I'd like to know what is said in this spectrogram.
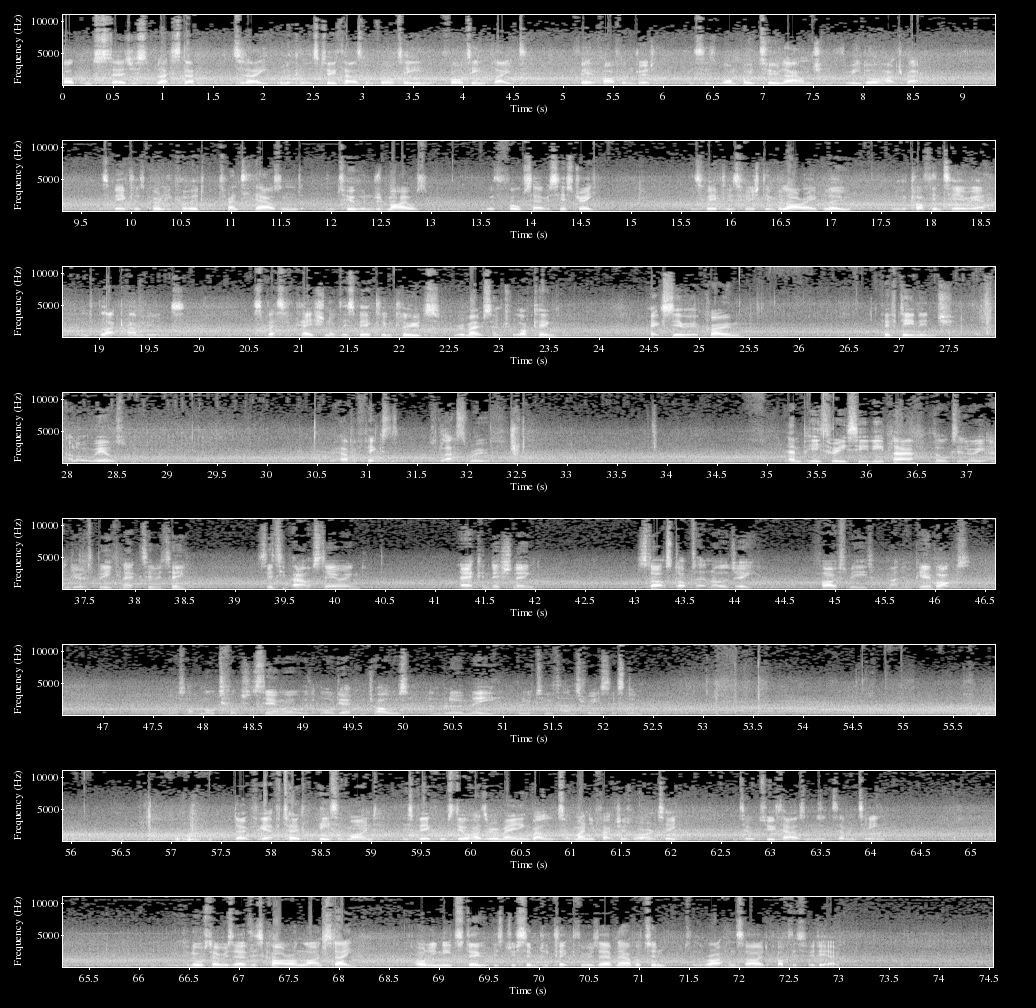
welcome to Sturgess of Leicester. Today we're looking at this 2014 14 plate Fiat 500. This is a 1.2 lounge, 3 door hatchback. This vehicle has currently covered 20,200 miles with full service history. This vehicle is finished in Volare blue with a cloth interior and black ambience. Specification of this vehicle includes remote central locking, exterior chrome, 15 inch alloy wheels. We have a fixed glass roof, MP3 CD player with auxiliary and USB connectivity, city power steering, air conditioning, start stop technology, 5 speed manual gearbox. We also have a multifunction steering wheel with audio controls and Blue and Me Bluetooth hands free system. Don't forget, for total peace of mind, this vehicle still has a remaining balance of manufacturer's warranty until 2017. You can also reserve this car online today. All you need to do is just simply click the reserve now button to the right hand side of this video.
